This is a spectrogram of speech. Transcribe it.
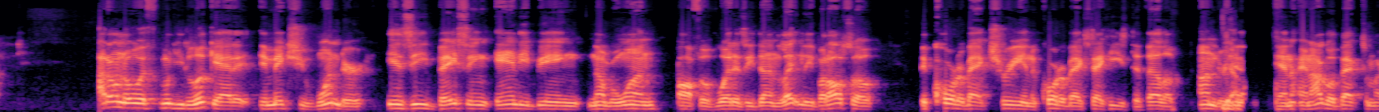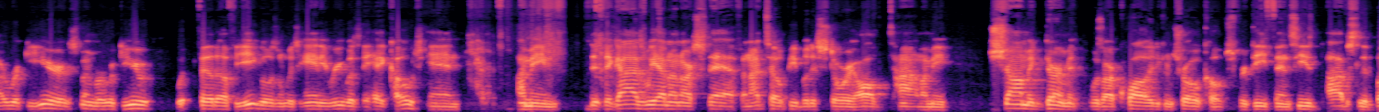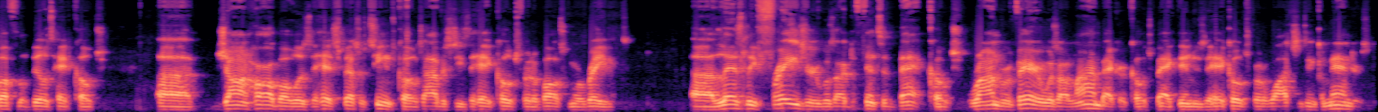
I don't know if when you look at it, it makes you wonder, is he basing Andy being number one off of what has he done lately, but also the quarterback tree and the quarterbacks that he's developed under yeah. him. And and I'll go back to my rookie year, spend my rookie year with Philadelphia Eagles, in which Andy Reid was the head coach. And I mean, the, the, guys we had on our staff, and I tell people this story all the time. I mean, Sean McDermott was our quality control coach for defense. He's obviously the Buffalo Bills head coach. Uh, John Harbaugh was the head special teams coach. Obviously, he's the head coach for the Baltimore Ravens. Uh, Leslie Frazier was our defensive back coach. Ron Rivera was our linebacker coach back then, who's the head coach for the Washington Commanders.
